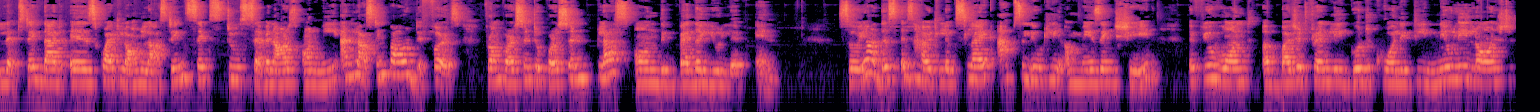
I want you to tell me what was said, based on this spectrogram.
lipstick that is quite long lasting, 6 to 7 hours on me and lasting power differs from person to person plus on the weather you live in. So yeah, this is how it looks like. Absolutely amazing shade. If you want a budget friendly, good quality, newly launched,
